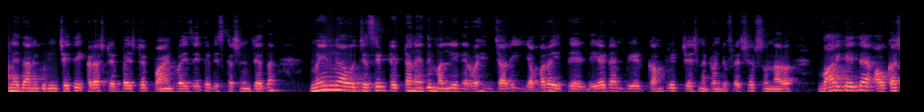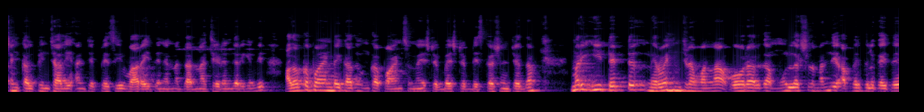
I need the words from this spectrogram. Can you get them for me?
అనే దాని గురించి అయితే ఇక్కడ step by step point wise అయితే డిస్కషన్ చేద్దాం. మెయిన్గా వచ్చేసి టెట్ అనేది మళ్ళీ నిర్వహించాలి. ఎవరైతే D Ed and B Ed complete చేసినటువంటి ఫ్రెషర్స్ ఉన్నారో వారికైతే అవకాశం కల్పించాలి అని చెప్పేసి వారైతే నిన్న ధర్నా చేయడం జరిగింది. అదొక పాయింటే కాదు ఇంకా పాయింట్స్ ఉన్నాయి. స్టెప్ బై స్టెప్ డిస్కషన్ చేద్దాం. మరి ఈ టెట్ నిర్వహించడం వలన ఓవరాల్గా మూడు లక్షల మంది అభ్యర్థులకైతే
